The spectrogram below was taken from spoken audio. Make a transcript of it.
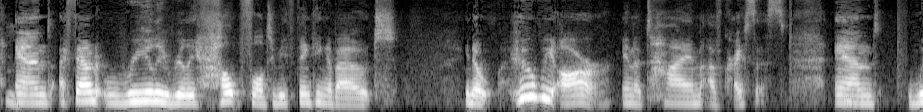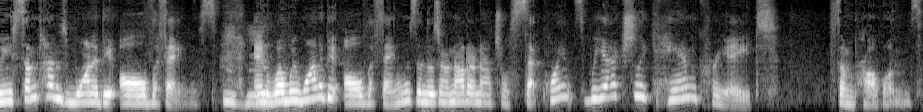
Mm-hmm. and i found it really really helpful to be thinking about you know who we are in a time of crisis. And we sometimes want to be all the things. Mm-hmm. And when we want to be all the things, and those are not our natural set points, we actually can create some problems.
